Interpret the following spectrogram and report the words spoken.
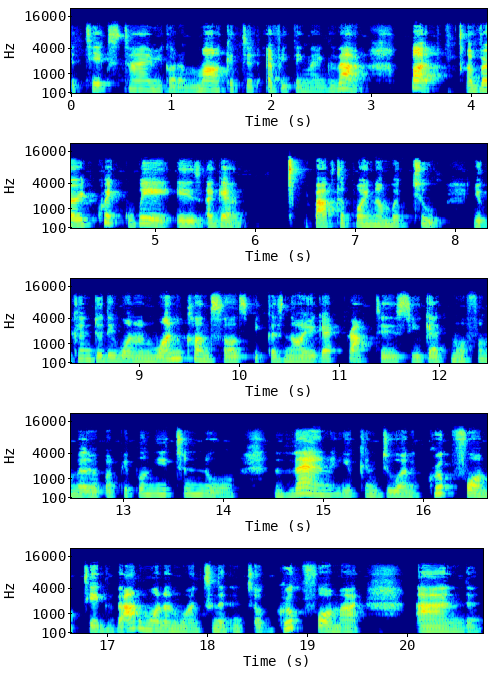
it takes time you got to market it everything like that. But a very quick way is again back to point number two. You can do the one-on-one consults because now you get practice you get more familiar with what people need to know. Then you can do a group form take that one-on-one turn it into a group format and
